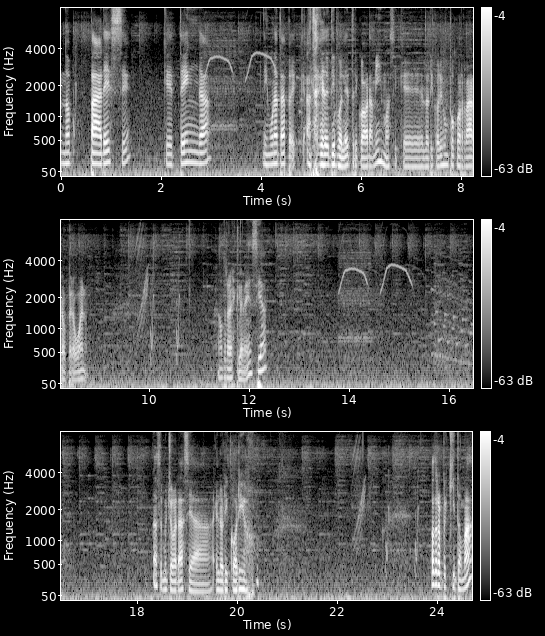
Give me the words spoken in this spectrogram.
no parece que tenga ningún ataque, de tipo eléctrico ahora mismo, así que el Oricorio es un poco raro, pero bueno. Otra vez Clemencia. Hace mucho gracia el Oricorio. Otro pesquito más.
